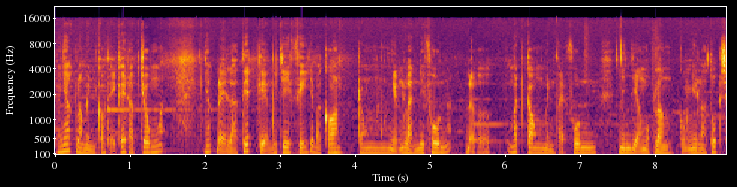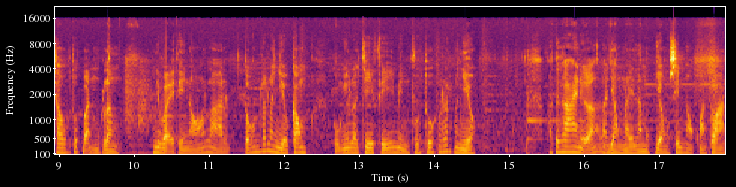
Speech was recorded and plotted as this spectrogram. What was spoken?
Thứ nhất là mình có thể kết hợp chung á. Thứ nhất để là tiết kiệm cái chi phí cho bà con trong những lần đi phun á, đỡ mất công mình phải phun dinh dưỡng một lần cũng như là thuốc sâu thuốc bệnh một lần. Như vậy thì nó là tốn rất là nhiều công cũng như là chi phí mình phun thuốc rất là nhiều. Và thứ hai nữa là dòng này là một dòng sinh học hoàn toàn.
